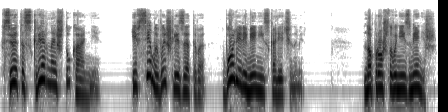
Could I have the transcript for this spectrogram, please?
«Все это скверная штука, Анни, и все мы вышли из этого более или менее искалеченными. Но прошлого не изменишь.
